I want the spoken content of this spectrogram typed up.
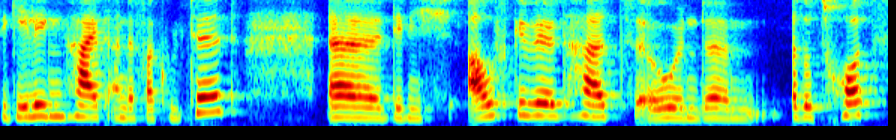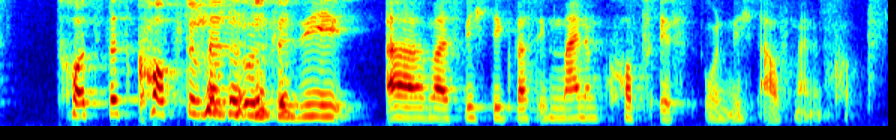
die Gelegenheit an der Fakultät, äh, die mich ausgewählt hat. Und ähm, also trotz, trotz des Kopftuches und für sie äh, war es wichtig, was in meinem Kopf ist und nicht auf meinem Kopf.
